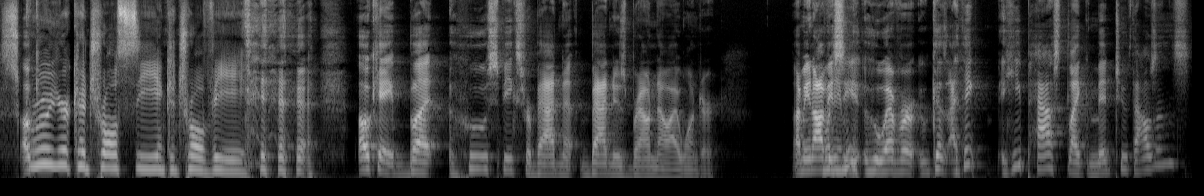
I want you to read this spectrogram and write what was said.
Screw okay. your Control C and Control V. okay, but who speaks for Bad Bad News Brown now? I wonder. I mean, obviously, mean? whoever because I think he passed like mid two thousands.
